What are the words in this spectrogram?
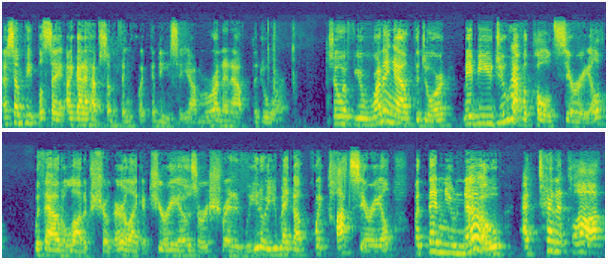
Now, some people say, I got to have something quick and easy. I'm running out the door. So if you're running out the door, maybe you do have a cold cereal without a lot of sugar, like a Cheerios or a shredded wheat, or you make a quick hot cereal. But then you know at 10 o'clock,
